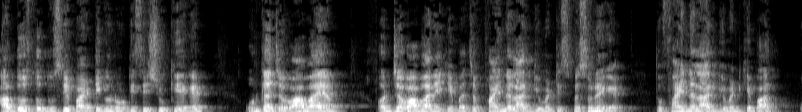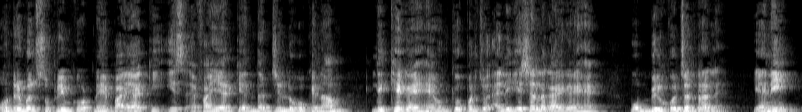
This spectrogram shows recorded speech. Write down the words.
अब दोस्तों, दूसरी पार्टी को नोटिस इश्यू किए गए, उनका जवाब आया और जवाब आने के बाद जब फाइनल आर्ग्यूमेंट इस पर सुने गए तो फाइनल आर्ग्यूमेंट के बाद ऑनरेबल सुप्रीम कोर्ट ने पाया कि इस एफआईआर के अंदर जिन लोगों के नाम लिखे गए हैं, उनके ऊपर जो एलिगेशन लगाए गए हैं, वो बिल्कुल जनरल है। यानी,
